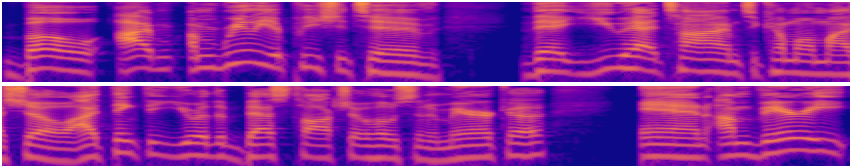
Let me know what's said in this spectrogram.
Bo, I'm I'm really appreciative that you had time to come on my show. I think that you're the best talk show host in America. And I'm very,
